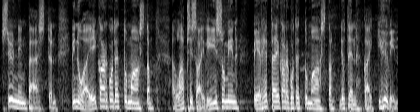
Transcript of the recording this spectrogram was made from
synnin päästön. Minua ei karkotettu maasta, lapsi sai viisumin, perhettä ei karkotettu maasta, joten kaikki hyvin.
